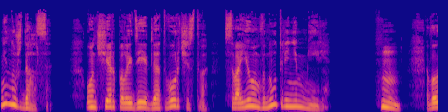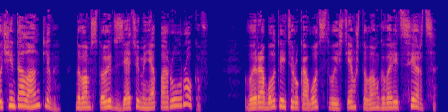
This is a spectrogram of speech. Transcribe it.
не нуждался. Он черпал идеи для творчества в своем внутреннем мире. «Хм, вы очень талантливы, но вам стоит взять у меня пару уроков. Вы работаете, руководствуясь тем, что вам говорит сердце,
